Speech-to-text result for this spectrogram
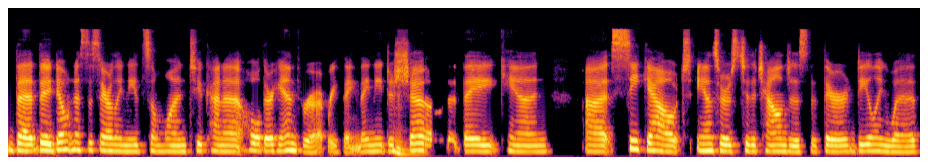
That they don't necessarily need someone to kind of hold their hand through everything. They need to Mhm. show that they can uh, seek out answers to the challenges that they're dealing with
